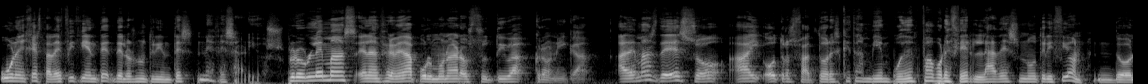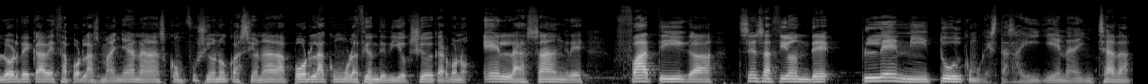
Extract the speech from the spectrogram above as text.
una ingesta deficiente de los nutrientes necesarios. Problemas en la enfermedad pulmonar obstructiva crónica. Además de eso, hay otros factores que también pueden favorecer la desnutrición. Dolor de cabeza por las mañanas, confusión ocasionada por la acumulación de dióxido de carbono en la sangre, fatiga, sensación de plenitud, como que estás ahí llena, hinchada,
